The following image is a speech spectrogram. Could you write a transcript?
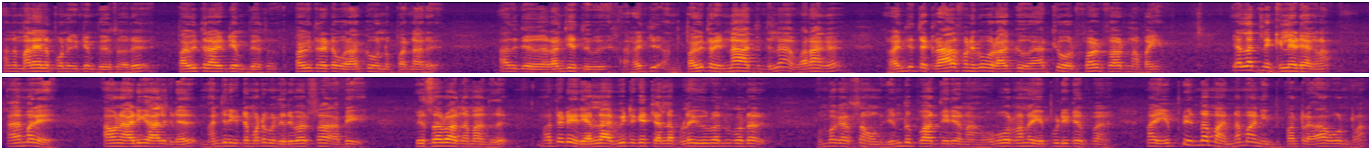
அந்த மலையில் பொண்ணுக்கிட்டையும் பேசுவார். பவித்ராகிட்டையும் பேசுவார். பவித்ராகிட்ட ஒரு அக்கு ஒன்று பண்ணார். அதுக்கு ரஞ்சித் ரஞ்சித் அந்த பவித்ரா என்ன ஆச்சுதில்ல வராங்க. ரஞ்சித்தை கிராஸ் பண்ணி போய் ஒரு அக்கு அடிச்சு ஒரு சொல் சொல்லாட்டின பையன். எல்லாத்துலேயும் கில்லடி ஆகணும் அது மாதிரி அவனை அடிக்க ஆள் கிடையாது. மஞ்சள்கிட்ட மட்டும் கொஞ்சம் ரிவர்ஸாக அப்படி ரிசர்வாக அந்த மாதிரி இருந்தது. மற்றபடி எல்லா வீட்டுக்கே செல்ல பிள்ளை இவர் வந்து சொல்கிறார் ரொம்ப கஷ்டம் அவனுக்கு இருந்து பார்த்து தெரியும். நான் ஒவ்வொரு நாளும் எப்படிட்டு இருப்பேன்? நான் எப்படி இருந்தம்மா என்னம்மா நீ இப்படி பண்ணுற ஆகுன்றான்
